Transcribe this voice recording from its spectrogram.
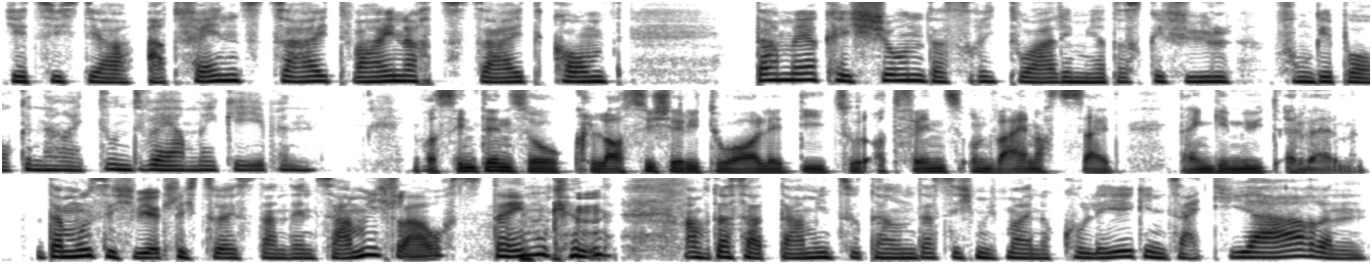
jetzt ist ja Adventszeit, Weihnachtszeit kommt. Da merke ich schon, dass Rituale mir das Gefühl von Geborgenheit und Wärme geben. Was sind denn so klassische Rituale, die zur Advents- und Weihnachtszeit dein Gemüt erwärmen? Da muss ich wirklich zuerst an den Samichlaus denken. Aber das hat damit zu tun, dass ich mit meiner Kollegin seit Jahren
